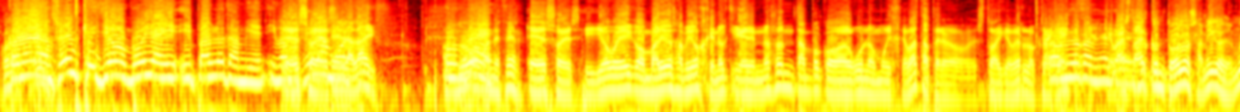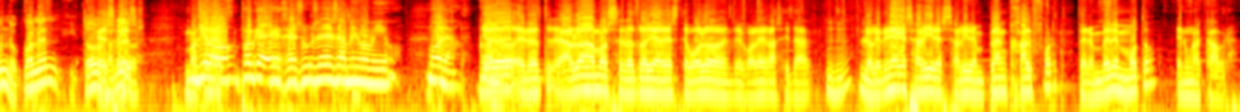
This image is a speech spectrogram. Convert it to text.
Conan, and Friends que yo voy a ir y Pablo también. Y vamos Eso a ir a la live. Un nuevo amanecer. Eso es. Y yo voy con varios amigos que no, que no son tampoco alguno muy jebata, pero esto hay que verlo. Claro. Que, va a estar con todos los amigos del mundo. Conan y todos los amigos. Yo, porque Jesús es amigo mío. Mola. Yo, hablábamos el otro día de este bolo entre colegas y tal. Lo que tenía que salir es salir en plan Halford, pero en vez de en moto, en una cabra.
